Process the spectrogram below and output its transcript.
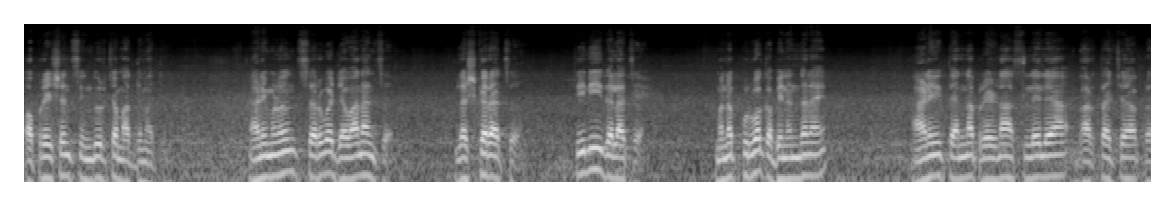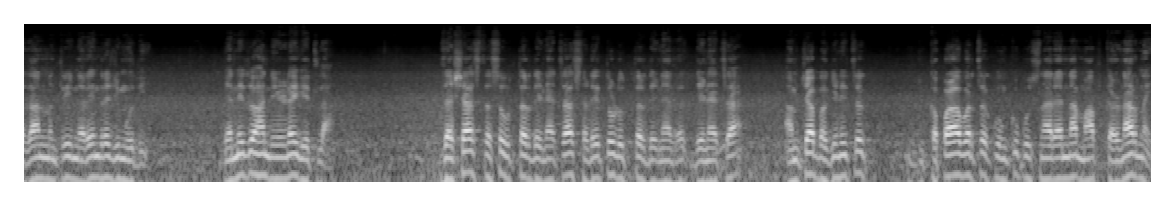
ऑपरेशन सिंदूरच्या माध्यमातून. आणि म्हणून सर्व जवानांचं लष्कराचं तिन्ही दलाचं मनपूर्वक अभिनंदन आहे. आणि त्यांना प्रेरणा असलेल्या भारताच्या प्रधानमंत्री नरेंद्रजी मोदी यांनी जो हा निर्णय घेतला जशास तसं उत्तर देण्याचा सडेतोड उत्तर देण्या देण्याचा आमच्या भगिनीचं कपाळावरचं कुंकू पुसणाऱ्यांना माफ करणार नाही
